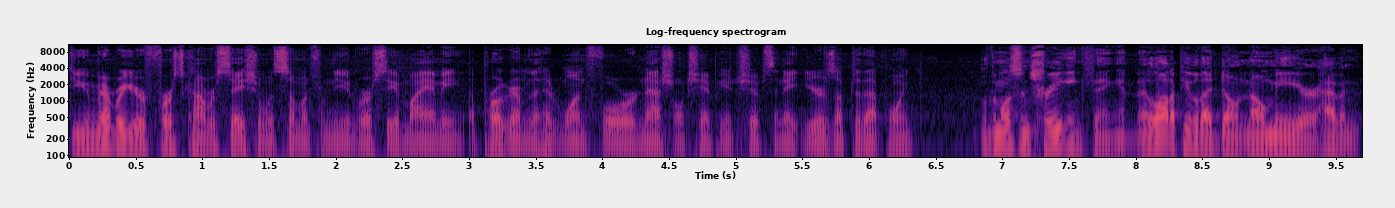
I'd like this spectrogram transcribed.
Do you remember your first conversation with someone from the University of Miami, a program that had won four national championships in eight years up to that point? Well, the most intriguing thing, and a lot of people that don't know me or haven't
